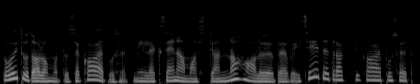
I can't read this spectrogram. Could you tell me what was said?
toidutalumatuse kaebused, milleks enamasti on nahalööbe või seedetrakti kaebused,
